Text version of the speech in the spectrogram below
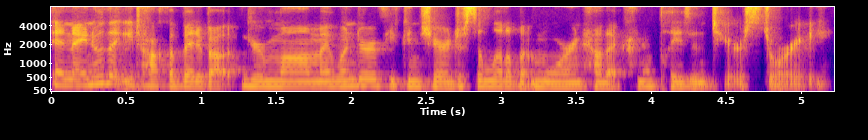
And I know that you talk a bit about your mom. I wonder if you can share just a little bit more and how that kind of plays into your story.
